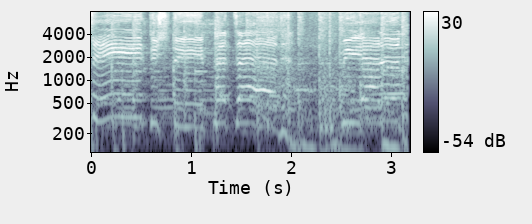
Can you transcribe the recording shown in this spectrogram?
Szét is tépheted Mielőtt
